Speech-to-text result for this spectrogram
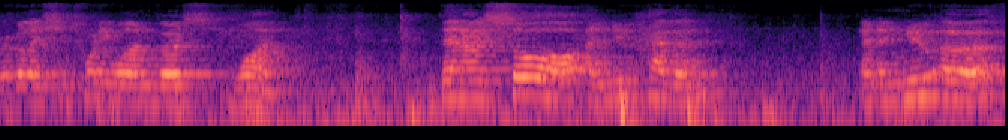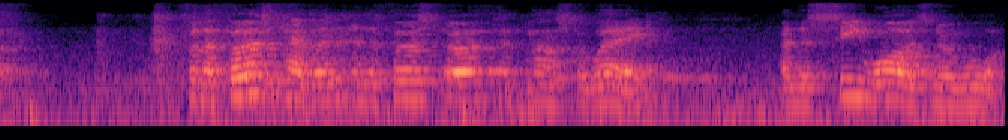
Revelation 21, verse 1. Then I saw a new heaven and a new earth, for the first heaven and the first earth had passed away, and the sea was no more.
